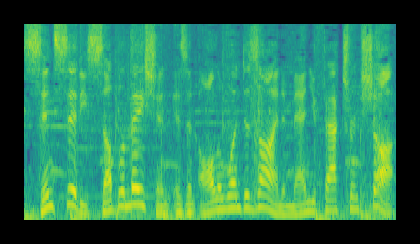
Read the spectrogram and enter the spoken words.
Sin City Sublimation is an all-in-one design and manufacturing shop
